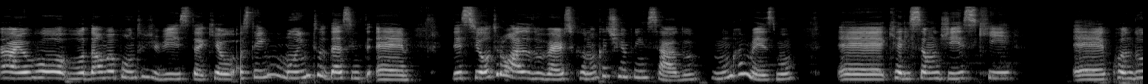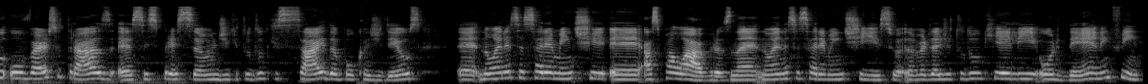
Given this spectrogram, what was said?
Ah, eu vou, vou dar o meu ponto de vista, que eu gostei muito desse, é, desse outro lado do verso que eu nunca tinha pensado, nunca mesmo, é, que a lição diz que é, quando o verso traz essa expressão de que tudo que sai da boca de Deus é, não é necessariamente é, as palavras, né? Não é necessariamente isso. Na verdade, tudo que ele ordena, enfim,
